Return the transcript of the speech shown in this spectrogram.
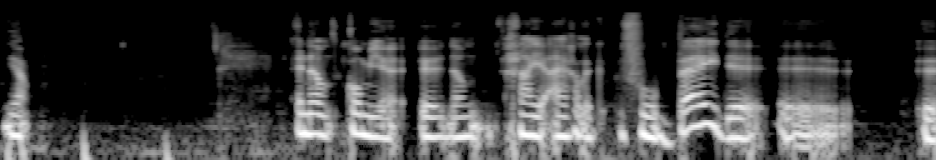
Ja. En dan kom je, eh, dan ga je eigenlijk voorbij de eh, eh,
